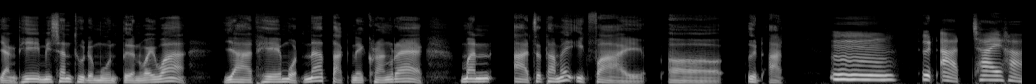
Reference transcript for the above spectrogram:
อย่างที่ Mission to the Moon เตือนไว้ว่า อย่าเทหมดหน้าตักในครั้งแรก มันอาจจะทำให้อีกฝ่ายเอ่ออึดอัด อืม อึดอัดใช่ค่ะ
